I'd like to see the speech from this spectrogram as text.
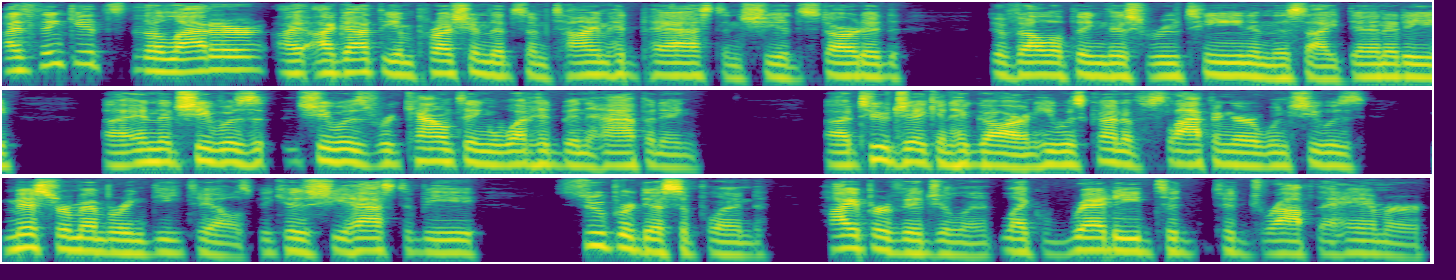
I think it's the latter. I, I got the impression that some time had passed and she had started developing this routine and this identity uh, and that she was she was recounting what had been happening uh, to Jaqen H'ghar, and he was kind of slapping her when she was misremembering details because she has to be super disciplined, hyper vigilant, like ready to to drop the hammer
